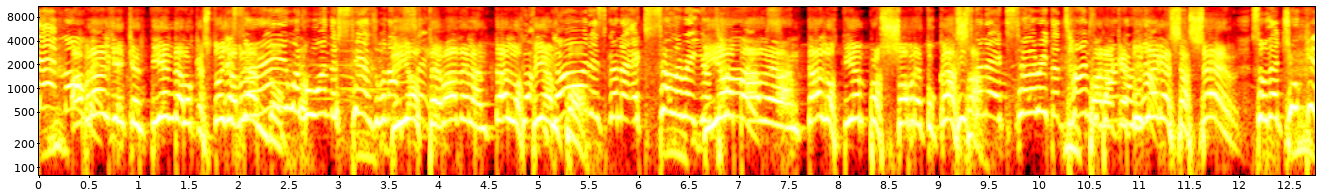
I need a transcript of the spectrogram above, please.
that Habrá moment. alguien que entienda lo que estoy Is there hablando. anyone who understands what I'm Dios saying? te va a adelantar los God- tiempos. God is accelerate your Dios va a adelantar los tiempos sobre tu casa times para que tú llegues a hacer so that you can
